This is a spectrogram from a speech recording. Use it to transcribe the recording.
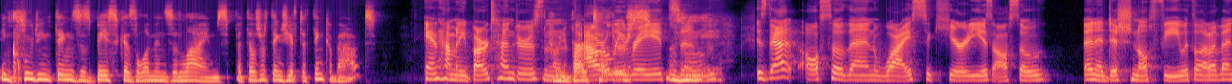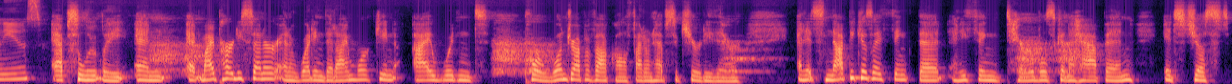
including things as basic as lemons and limes, but those are things you have to think about. And how many bartenders and many bartenders. the hourly rates mm-hmm. and is that also then why security is also an additional fee with a lot of venues? Absolutely. And at my party center and a wedding that I'm working, I wouldn't pour one drop of alcohol if I don't have security there. And it's not because I think that anything terrible is going to happen. It's just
